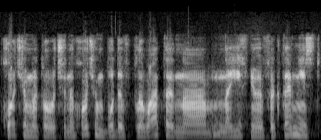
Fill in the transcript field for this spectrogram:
хочемо того чи не хочемо, буде впливати на, на їхню ефективність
